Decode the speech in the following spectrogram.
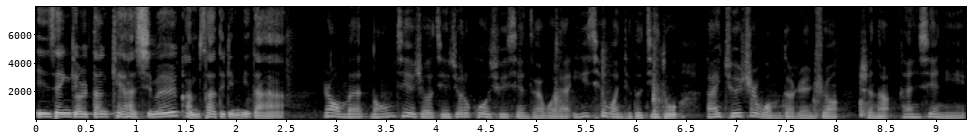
인생 결단케 하심을 감사드립니다. 让我们能借着解决了过去、现在、未来一切问题的基督，来决志我们的人生。神啊，感谢你，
